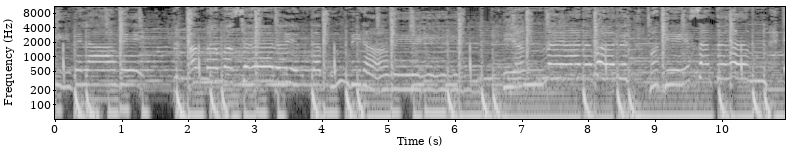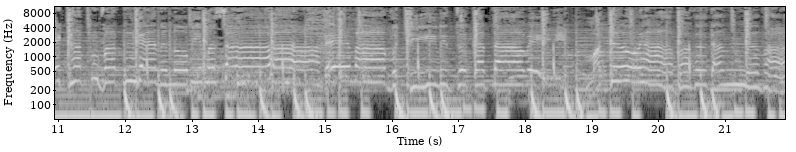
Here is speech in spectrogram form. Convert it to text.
නැති වෙලාවේ අනවසරයෙන්ගත් දිනාවේ යන්න යනවද මගේ සතන් එකක්වත් ගැන නොවිමසා. තේමාව ජීවිත කතාවේ මට ඔයා බව දන්නවාන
